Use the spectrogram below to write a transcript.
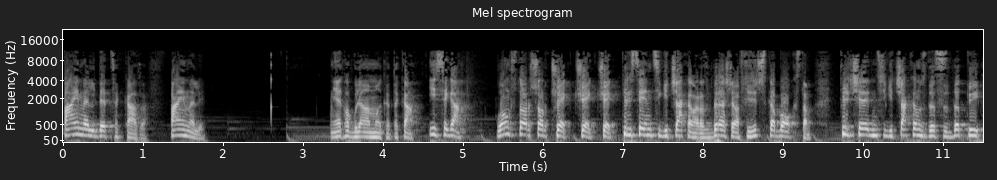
Finally, деца каза. Finally. Някаква голяма мъка. Така. И сега. Long story short, човек, човек, човек. Три седмици ги чакам, разбираш ли, в физическа болка съм. Три седмици ги чакам, за да създадат и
